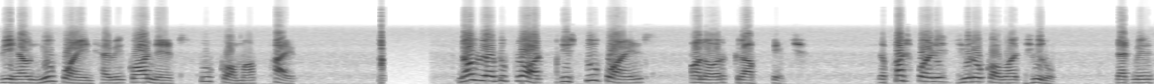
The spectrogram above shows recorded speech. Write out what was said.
we have new point having coordinates 2 comma 5 now we have to plot these two points on our graph page. The first point is 0 comma 0 that means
